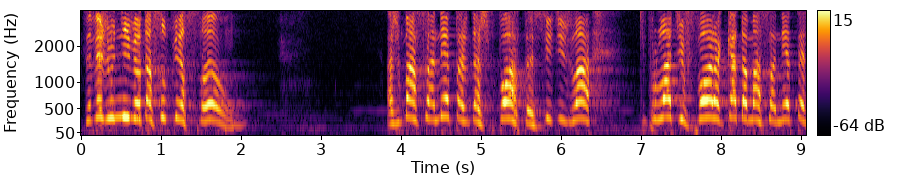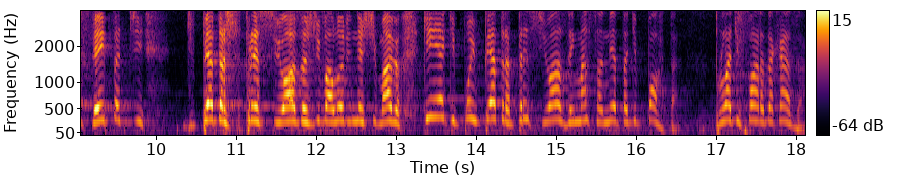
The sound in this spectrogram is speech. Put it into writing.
Você veja o nível da subversão. As maçanetas das portas, se diz lá que para o lado de fora cada maçaneta é feita de, de pedras preciosas de valor inestimável. Quem é que põe pedra preciosa em maçaneta de porta? Para o lado de fora da casa.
